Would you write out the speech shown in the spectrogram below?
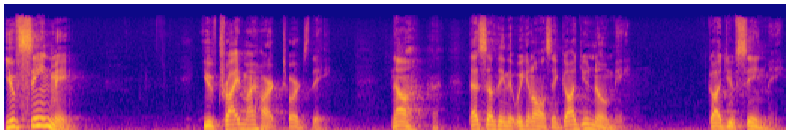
You've seen me. You've tried my heart towards thee. Now, that's something that we can all say God, you know me. God, you've seen me.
